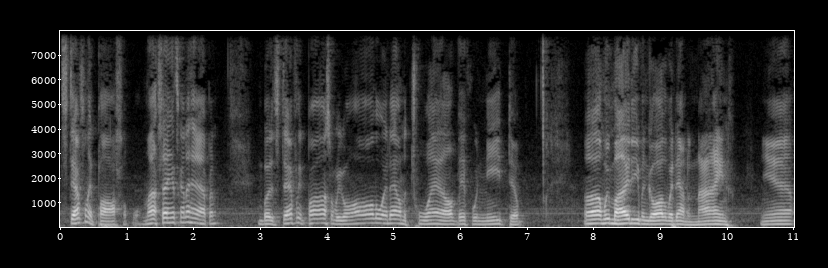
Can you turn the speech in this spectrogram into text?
It's definitely possible. I'm not saying it's going to happen but it's definitely possible we go all the way down to 12 if we need to. Uh, we might even go all the way down to 9. Yeah.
